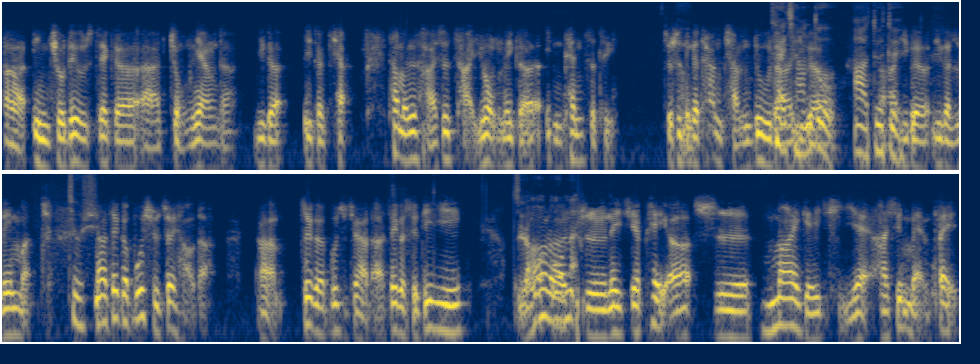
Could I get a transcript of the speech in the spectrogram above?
呃，introduce 这个呃总量的一个一个 cap，他们还是采用那个 intensity，就是那个碳强度的一个啊，对对，一个一个 limit，就是那这个不是最好的啊，这个不是最好的，这个是第一。然后呢，是那些配额是卖给企业还是免费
